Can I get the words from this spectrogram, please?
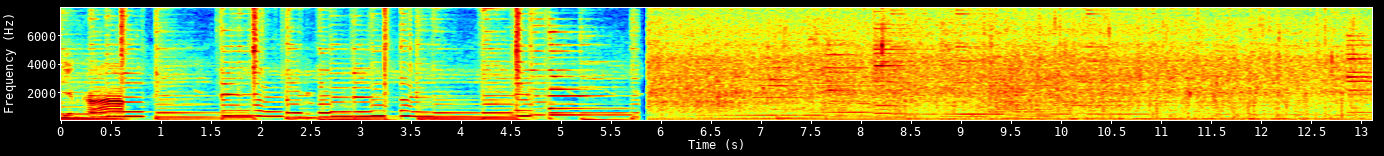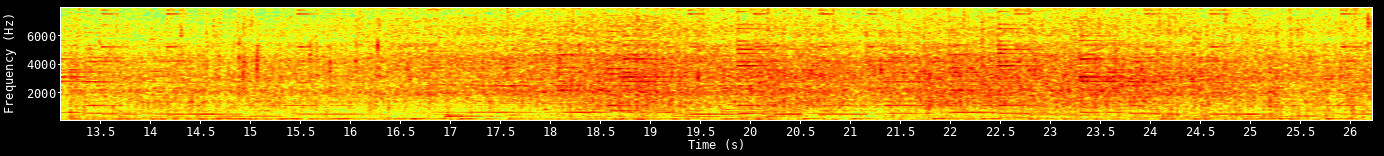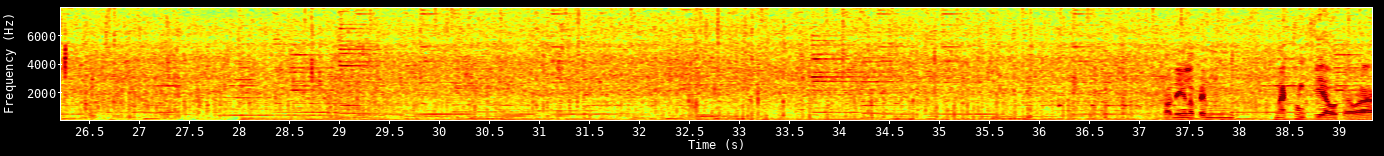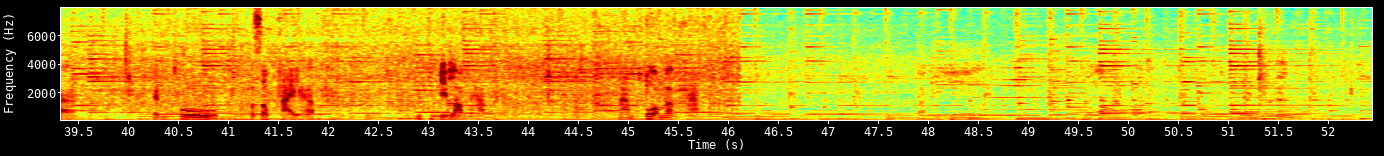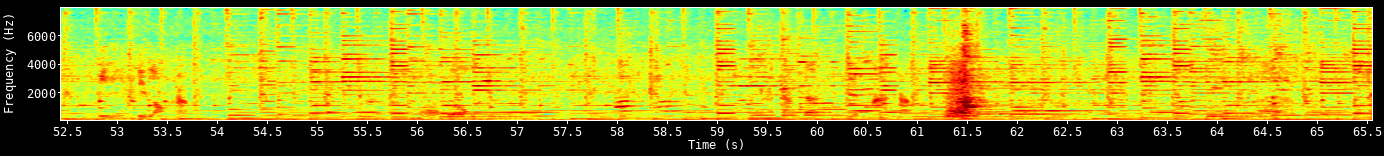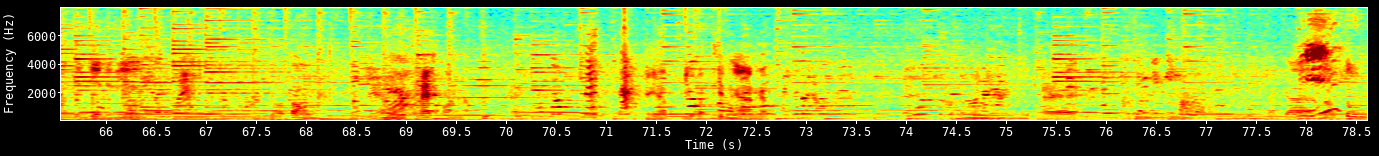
เย็นครับ ตอนนี้เราเป็นนักท่องเที่ยวแต่ว่าเป็นผู้ประสบภัยครับ อยู่ที่ปีล็อกครับ น้ำท่วมแล้วครับ ตุน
